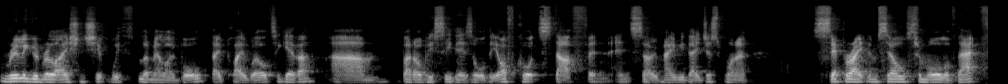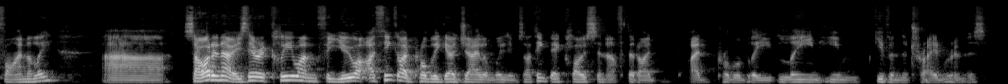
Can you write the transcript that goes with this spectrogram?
really good relationship with LaMelo Ball. They play well together. Um, but obviously, there's all the off court stuff. And, and so maybe they just want to separate themselves from all of that finally. Uh, so I don't know. Is there a clear one for you? I think I'd probably go Jalen Williams. I think they're close enough that I'd, I'd probably lean him given the trade rumors.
